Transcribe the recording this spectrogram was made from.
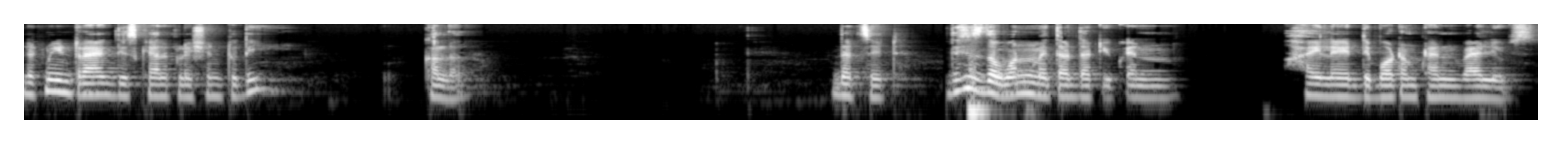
Let me drag this calculation to the color that's it. This is the one method that you can highlight the bottom 10 values.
